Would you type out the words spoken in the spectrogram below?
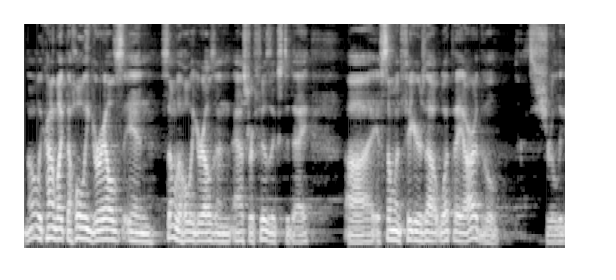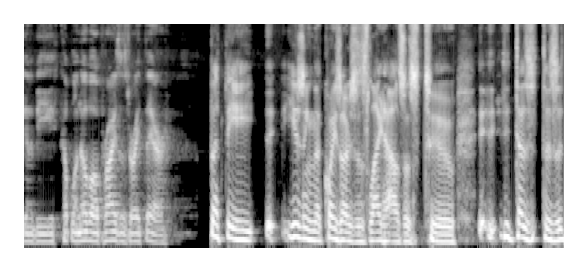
no, they're kind of like the holy grails in some of the holy grails in astrophysics today. Uh, if someone figures out what they are, they'll it's surely going to be a couple of Nobel prizes right there. But the using the quasars as lighthouses to it, it does does it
